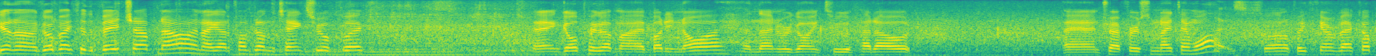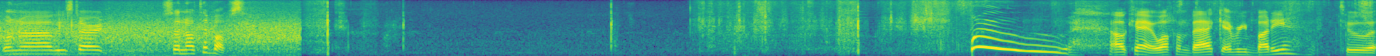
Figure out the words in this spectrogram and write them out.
gonna go back to the bait shop now, and I gotta pump down the tanks real quick. And go pick up my buddy Noah, and then we're going to head out and try for some nighttime walleyes. So then I'll pick the camera back up when uh, we start setting out tip-ups. Woo! Okay, welcome back everybody to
